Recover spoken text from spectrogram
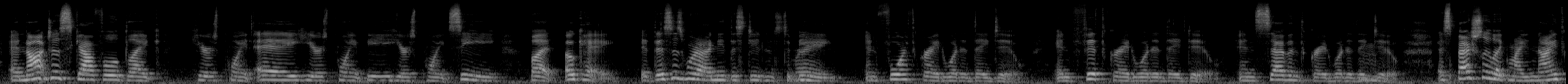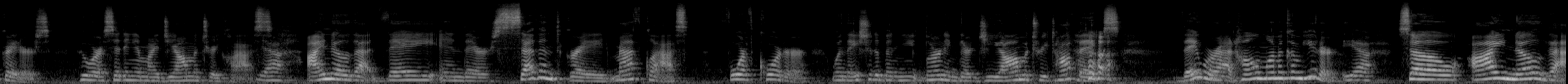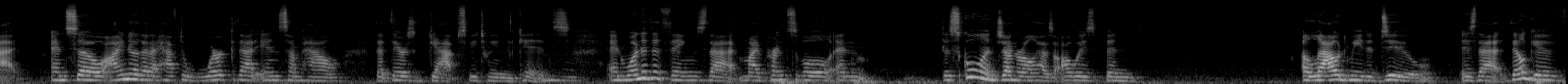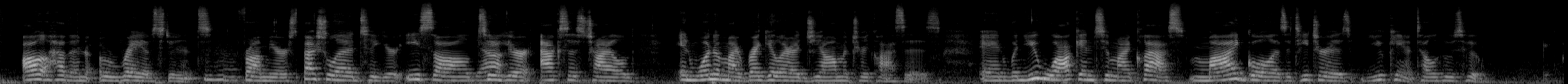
And not just scaffold like here's point A, here's point B, here's point C, but okay, if this is where I need the students to be, Right. in fourth grade, what did they do? In fifth grade, what did they do? In seventh grade, what did they Hmm. do? Especially like my ninth graders who are sitting in my geometry class. Yeah. I know that they, in their seventh grade math class, fourth quarter, when they should have been learning their geometry topics, they were at home on a computer. yeah. So I know that. And so I know that I have to work that in somehow, that there's gaps between the kids. Mm-hmm. And one of the things that my principal and the school in general has always been allowed me to do is that they'll give I'll have an array of students mm-hmm. from your special ed to your ESOL Yeah. to your access child in one of my regular ed geometry classes. And when you walk into my class, my goal as a teacher is you can't tell who's who.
